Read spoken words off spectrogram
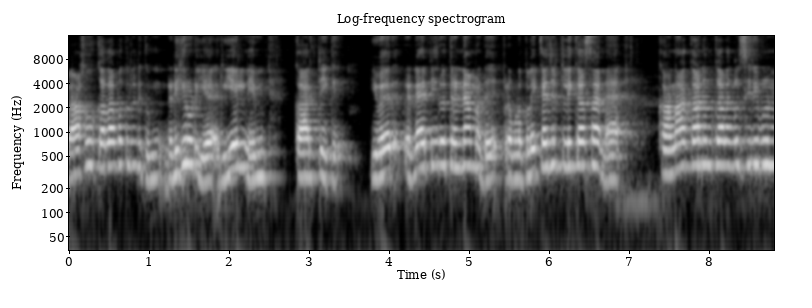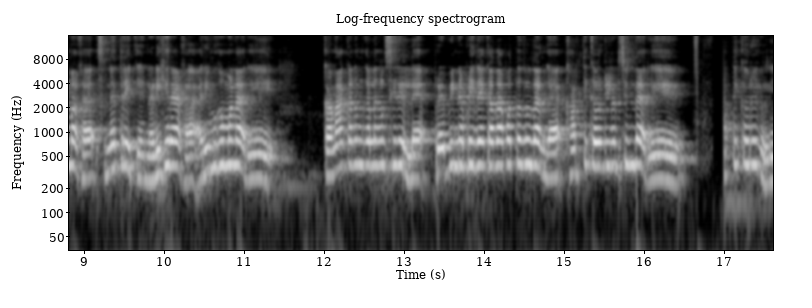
ராகுல் கதாபாத்திரம் நடிக்கும் நடிகருடைய ரியல் நேம் கார்த்திக். இவர் ரெண்டாயிரத்தி இருபத்தி ரெண்டாம் ஆண்டு பிரபல தொலைக்காட்சி தொலைக்காசான கனா காணும் காலங்கள் சீரியல் மூலமாக சின்னத்திரைக்கு நடிகராக அறிமுகமானார். கனா காணும் காலங்கள் சீரியலில் பிரவீன் அப்படிங்கிற கதாபாத்திரத்தில் தாங்க கார்த்திக் அவர்கள் நடிச்சிருந்தார். கார்த்திக் அவர்கள்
